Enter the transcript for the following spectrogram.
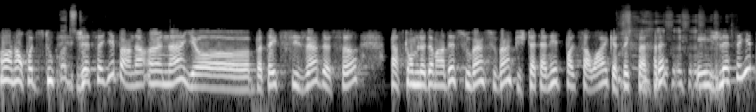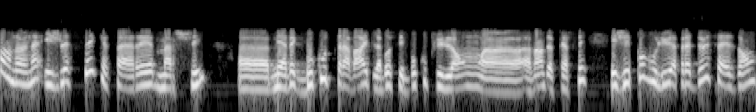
Oh non, pas du tout. Pas du tout. J'ai essayé pendant un an, il y a peut-être six ans de ça, parce qu'on me le demandait souvent, souvent, puis j'étais tanné de pas le savoir que c'est que ça ferait. et je l'essayais pendant un an, et je le sais que ça aurait marché, euh, mais avec beaucoup de travail, puis là-bas, c'est beaucoup plus long euh, avant de percer. Et j'ai pas voulu. Après deux saisons,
